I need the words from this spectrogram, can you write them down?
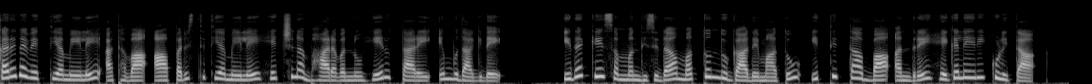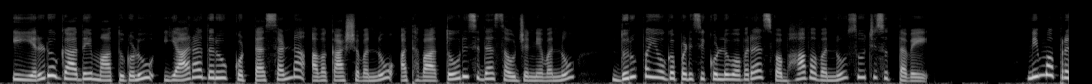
ಕರೆದ ವ್ಯಕ್ತಿಯ ಮೇಲೆ ಅಥವಾ ಆ ಪರಿಸ್ಥಿತಿಯ ಮೇಲೆ ಹೆಚ್ಚಿನ ಭಾರವನ್ನು ಹೇರುತ್ತಾರೆ ಎಂಬುದಾಗಿದೆ. ಇದಕ್ಕೆ ಸಂಬಂಧಿಸಿದ ಮತ್ತೊಂದು ಗಾದೆ ಮಾತು ಇತ್ತಿತ್ತ ಬಾ ಅಂದ್ರೆ ಹೆಗಲೇರಿ ಕುಳಿತ. ಈ ಎರಡು ಗಾದೆ ಮಾತುಗಳು ಯಾರಾದರೂ ಕೊಟ್ಟ ಸಣ್ಣ ಅವಕಾಶವನ್ನು ಅಥವಾ ತೋರಿಸಿದ ಸೌಜನ್ಯವನ್ನು ದುರುಪಯೋಗಪಡಿಸಿಕೊಳ್ಳುವವರ ಸ್ವಭಾವವನ್ನು ಸೂಚಿಸುತ್ತವೆ. ನಿಮ್ಮ ಪ್ರಶ್ನೆ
